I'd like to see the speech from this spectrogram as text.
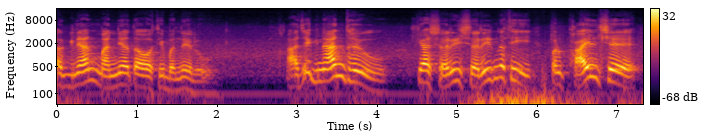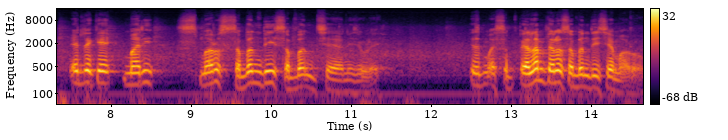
અજ્ઞાન માન્યતાઓથી બનેલું. આજે જ્ઞાન થયું કે આ શરીર શરીર નથી પણ ફાઇલ છે. એટલે કે મારી મારો સંબંધી સંબંધ છે એની જોડે. એ પહેલામાં પહેલો સંબંધી છે મારો.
